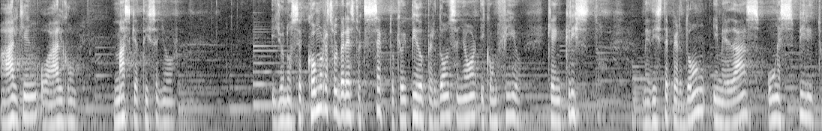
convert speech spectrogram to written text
a alguien o a algo más que a ti, Señor. Y yo no sé cómo resolver esto, excepto que hoy pido perdón, Señor, y confío que en Cristo me diste perdón y me das un espíritu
